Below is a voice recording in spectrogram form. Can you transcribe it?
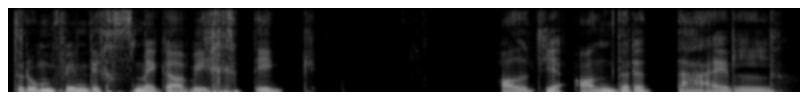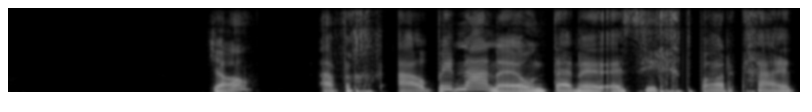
darum finde ich es mega wichtig, all die anderen Teile ja, einfach auch benennen und dann eine Sichtbarkeit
